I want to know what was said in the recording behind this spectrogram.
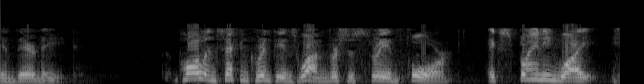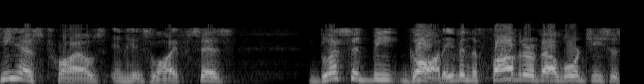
in their need. Paul in 2 Corinthians 1 verses 3 and 4, explaining why he has trials in his life, says, Blessed be God, even the Father of our Lord Jesus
